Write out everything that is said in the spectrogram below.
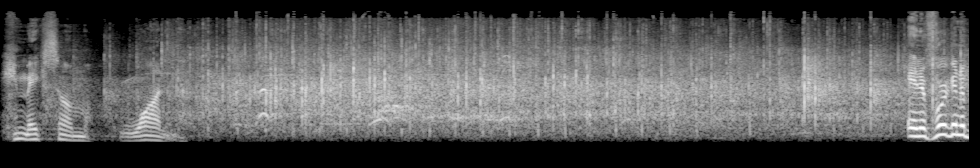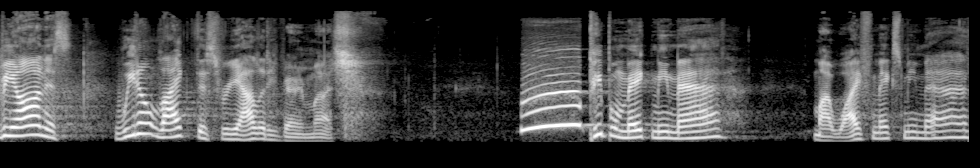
He makes them one. And if we're gonna be honest, we don't like this reality very much. People make me mad. My wife makes me mad.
